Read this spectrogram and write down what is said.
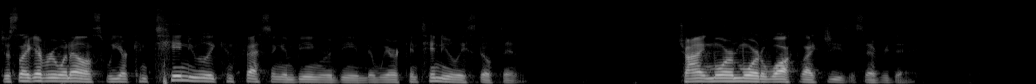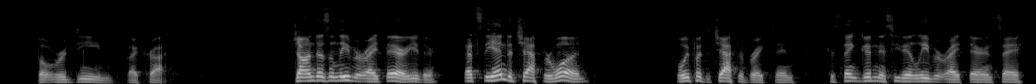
just like everyone else, we are continually confessing and being redeemed, and we are continually still sinning, trying more and more to walk like Jesus every day but redeemed by Christ. John doesn't leave it right there either. That's the end of chapter one. But we put the chapter breaks in because thank goodness he didn't leave it right there and say,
